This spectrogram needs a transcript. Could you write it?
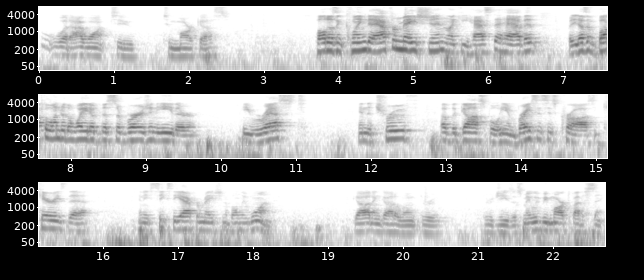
what I want to, to mark us. Paul doesn't cling to affirmation like he has to have it, but he doesn't buckle under the weight of the subversion either. He rests in the truth of the gospel. He embraces his cross, he carries that, and he seeks the affirmation of only one God and God alone through, through Jesus. May we be marked by the same.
